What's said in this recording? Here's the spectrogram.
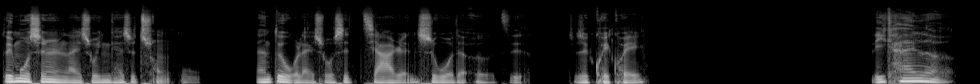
对陌生人来说应该是宠物，但对我来说是家人，是我的儿子，就是葵葵离开了。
